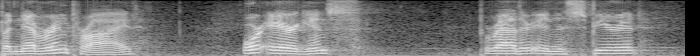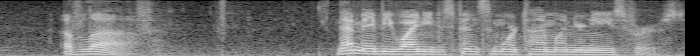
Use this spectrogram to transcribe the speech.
But never in pride or arrogance, but rather in the spirit of love. That may be why you need to spend some more time on your knees first.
